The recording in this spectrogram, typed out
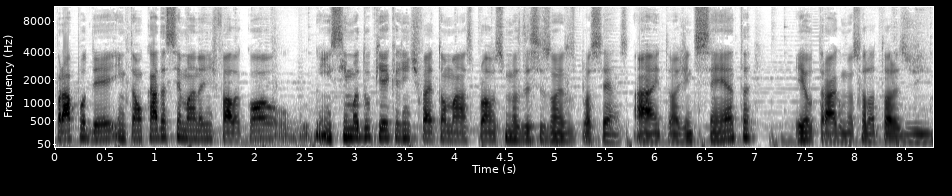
para poder, então cada semana a gente fala qual em cima do que que a gente vai tomar as próximas decisões do processo. Ah, então a gente senta, eu trago meus relatórios de,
